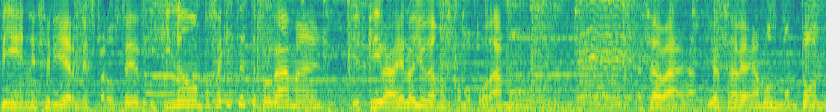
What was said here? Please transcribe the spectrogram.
bien ese viernes para usted. Y si no, pues aquí está este programa. Y escriba él, lo ayudamos como podamos. Ya sabe, ya sabe, hagamos montón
